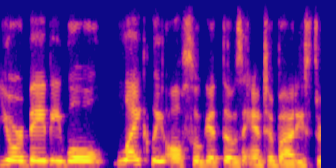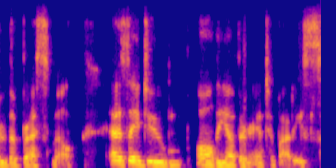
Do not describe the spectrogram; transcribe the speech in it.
your baby will likely also get those antibodies through the breast milk, as they do all the other antibodies.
